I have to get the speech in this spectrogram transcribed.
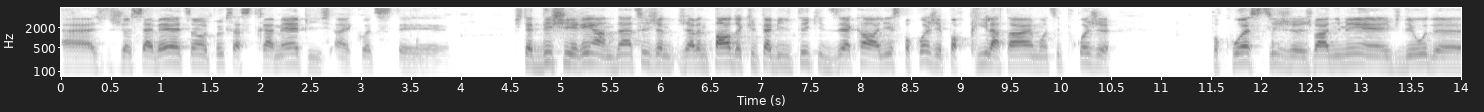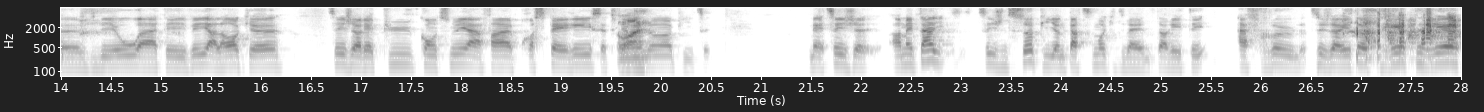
je savais un peu que ça se tramait. Puis, ah, écoute, c'était. J'étais déchiré en dedans. J'avais une part de culpabilité qui disait Calice, pourquoi j'ai pas repris la terre, moi? Pourquoi je. Pourquoi je, je vais animer une vidéo de vidéo à la TV alors que j'aurais pu continuer à faire prospérer cette ferme-là. Mais en même temps, je dis ça, puis il y a une partie de moi qui dit ben, Tu aurais été affreux. J'aurais été un très, très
